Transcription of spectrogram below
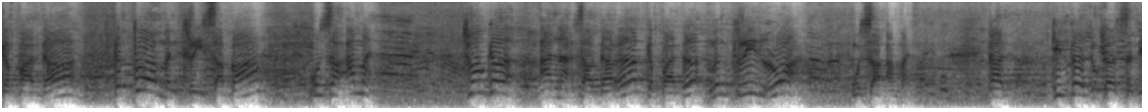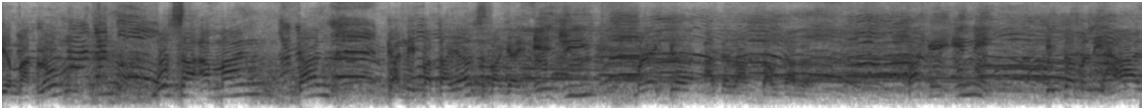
kepada Ketua Menteri Sabah Musa Ahmad. Juga anak saudara kepada Menteri Luar Musa Ahmad. Dan kita juga sedia maklum Musa Ahmad dan Gani Pataya sebagai AG mereka adalah saudara. Bagi ini kita melihat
